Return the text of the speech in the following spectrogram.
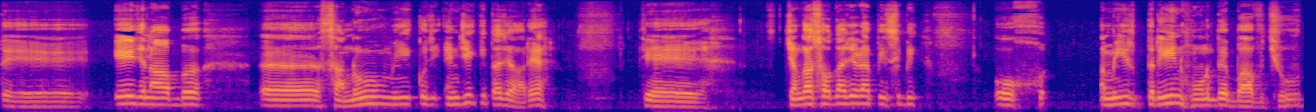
ਤੇ ਇਹ ਜਨਾਬ ਸਾਨੂੰ ਵੀ ਕੁਝ ਇੰਜ ਹੀ ਕੀਤਾ ਜਾ ਰਿਹਾ ਕਿ ਚੰਗਾ ਸੌਦਾ ਜਿਹੜਾ ਪੀਸੀਬੀ ਉਹ ਅਮੀਰ ਤਰੀਨ ਹੋਣ ਦੇ ਬਾਵਜੂਦ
